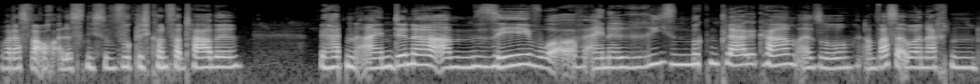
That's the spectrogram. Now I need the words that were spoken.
Aber das war auch alles nicht so wirklich komfortabel. Wir hatten ein Dinner am See, wo eine riesen Mückenplage kam. Also am Wasser übernachten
